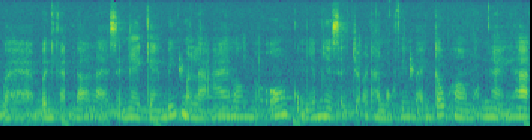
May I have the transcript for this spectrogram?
Và bên cạnh đó là sẽ ngày càng biết mình là ai hơn nữa cũng giống như sẽ trở thành một phiên bản tốt hơn mỗi ngày ha.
